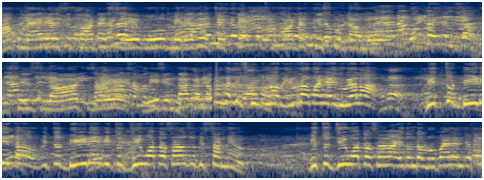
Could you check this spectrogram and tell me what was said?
మాకు మ్యారేజ్ కాంటాక్ట్స్ లేవు. మీరు ఏదైనా చెప్తే కాంటాక్ట్ తీసుకుంటాము. దిస్ ఇస్ నాట్ మీరు ఇందాక తీసుకుంటున్నారు. ఇరవై ఐదు వేల. విత్ డీడీతో విత్ డీడీ విత్ జీవోతో సహా చూపిస్తాను నేను. విత్ జీవోతో సహా ఐదు వందల రూపాయలు అని చెప్పి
